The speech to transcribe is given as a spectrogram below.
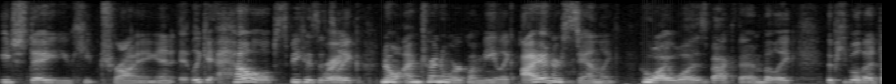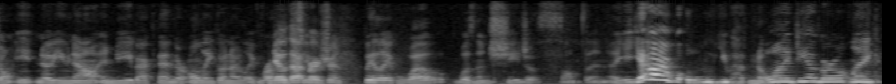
Each day you keep trying, and it, like it helps because it's Right. like, no, I'm trying to work on me. Like I understand like who I was back then, but like the people that don't know you now and knew you back then, they're only gonna like Know that you. version. Be like, well, wasn't she just something? Yeah, well, you have no idea, girl. Like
